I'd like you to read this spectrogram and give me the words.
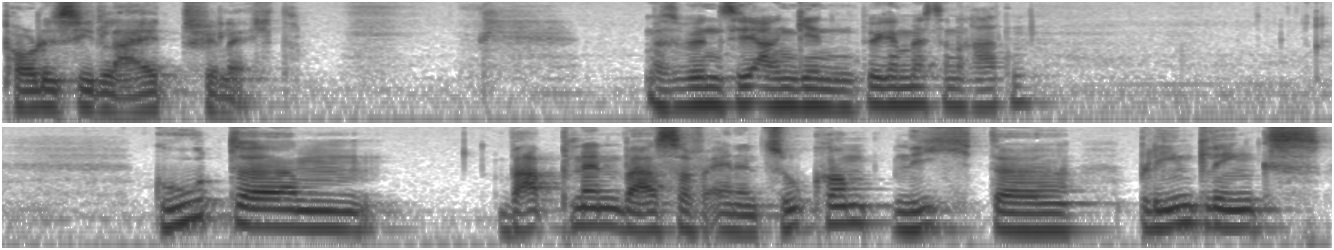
Policy Light vielleicht. Was würden Sie angehenden Bürgermeistern raten? Gut ähm, wappnen, was auf einen zukommt, nicht äh, blindlings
